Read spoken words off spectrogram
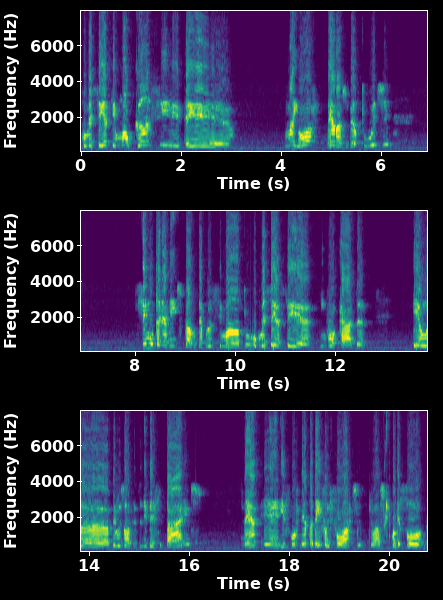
comecei a ter um alcance é, maior né, na juventude. Simultaneamente estava me aproximando, ou comecei a ser invocada pela, pelos jovens universitários, né? É, esse movimento também foi forte, que eu acho que começou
